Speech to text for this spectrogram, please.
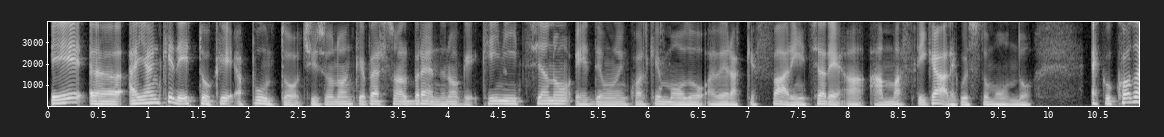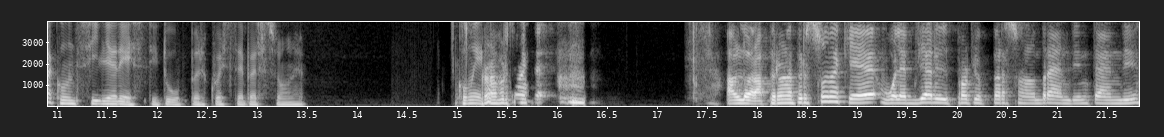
E eh, hai anche detto che appunto ci sono anche personal brand no? che, che, iniziano e devono in qualche modo avere a che fare, iniziare a, a masticare questo mondo. Ecco, cosa consiglieresti tu per queste persone? Come... Per una persona che allora, per una persona che vuole avviare il proprio personal brand, intendi?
